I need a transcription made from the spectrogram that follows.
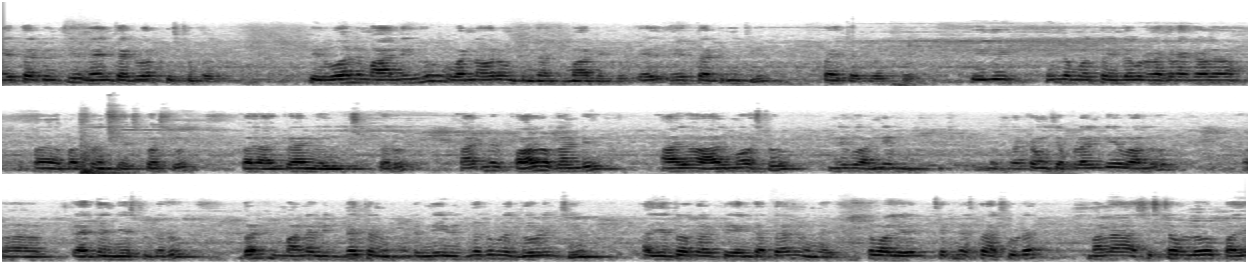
ఎయిట్ థర్టీ నుంచి నైన్ థర్టీ వరకు ఇస్తుంటారు ఇది ఓన్లీ మార్నింగ్ వన్ అవర్ ఉంటుంది మార్నింగ్ ఎయిట్ థర్టీ నుంచి ఫైవ్ థర్టీ వరకు. ఇది ఇందులో మొత్తం ఇందులో కూడా రకరకాల పర్సన్స్ ఎక్స్పర్ట్స్ వాళ్ళ అభిప్రాయాన్ని వెలిపిస్తారు వాటిని ఫాలో కండి. వాళ్ళు ఆల్మోస్ట్ మీకు అన్ని రకం చెప్పడానికి వాళ్ళు ప్రయత్నం చేస్తుంటారు. బట్ మన విఘ్నతను అంటే మీ విఘ్నతను జోడించి అది ఎంతో కరెక్ట్ ఏం కథ అని ఉన్నది సో వాళ్ళు చెప్పిన స్టాక్స్ కూడా మన సిస్టంలో పది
